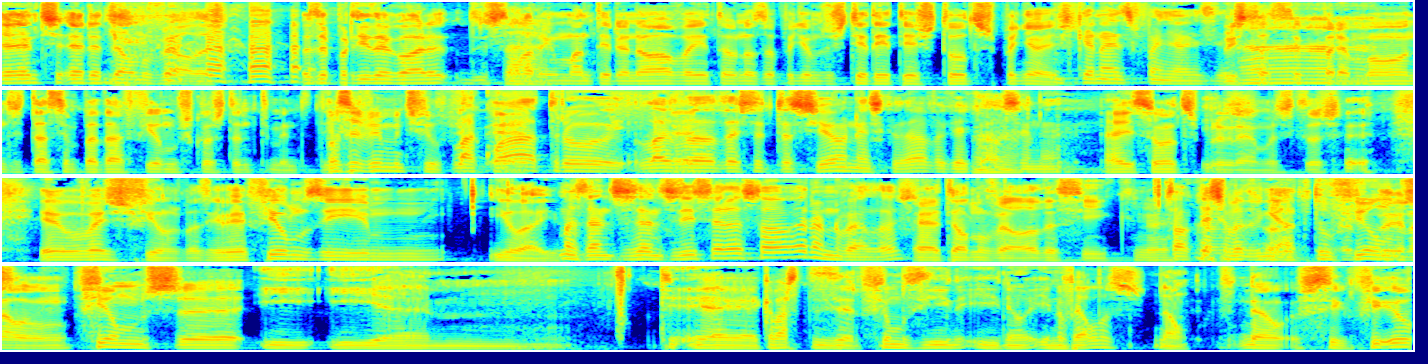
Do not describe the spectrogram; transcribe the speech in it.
Antes era telenovelas, mas a partir de agora instalarem uma antena nova, então nós apanhamos os TDTs todos espanhóis. Os canais espanhóis. Por isso está sempre para Montes, está sempre a dar filmes constantemente. Vocês veem muitos filmes? Lá 4, lá das estações que dava, que é aquela cena. Aí são outros programas. que Eu vejo filmes, basicamente. Filmes e, hum, e leio. Mas antes, antes disso era só era novelas. É a telenovela da SIC, não é? Que- Deixa-me adivinhar, tu filmes, filmes eh, e. e, ehm, te- eh, acabaste de dizer filmes e, e e novelas? Não. Não, sim, eu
